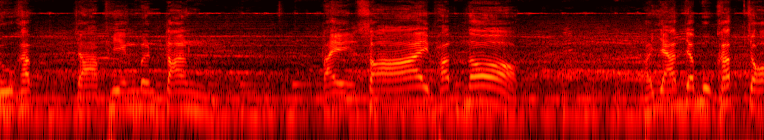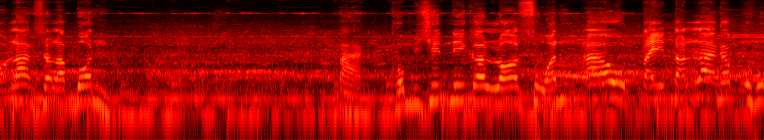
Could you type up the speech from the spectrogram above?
ดูครับจ่าเพียงเมืองตันเตะซ้ายพับนอก พยายามจะบุกครับเจาะล่างสลับบนแม่คมพิชิตนี่ก็รอสวนเอาเตะตัดล่างครับโอ้โห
